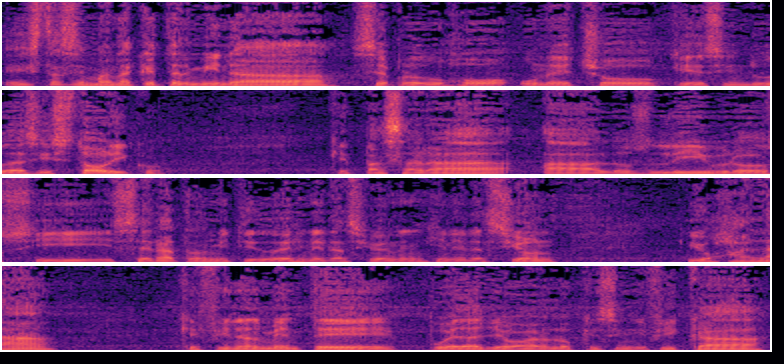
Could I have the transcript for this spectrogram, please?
Esta semana que termina se produjo un hecho que sin duda es histórico, que pasará a los libros y será transmitido de generación en generación. Y ojalá que finalmente pueda llevar a lo que significa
